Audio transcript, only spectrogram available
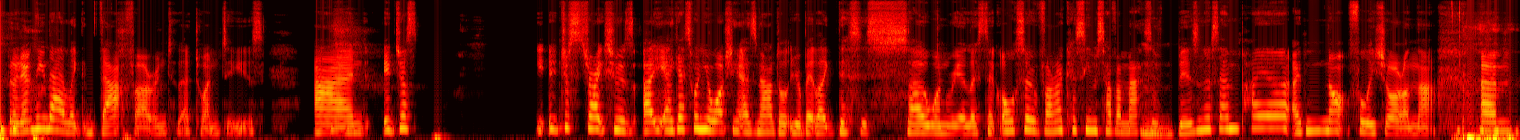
but I don't think they're like that far into their 20s. And it just it just strikes you as I, I guess when you're watching it as an adult you're a bit like this is so unrealistic also veronica seems to have a massive Mm. business empire i'm not fully sure on that um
